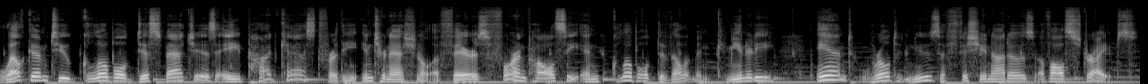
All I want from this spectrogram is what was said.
Welcome to Global Dispatches, a podcast for the international affairs, foreign policy, and global development community, and world news aficionados of all stripes.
